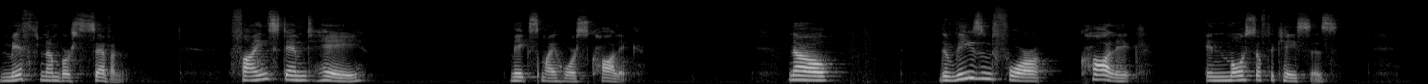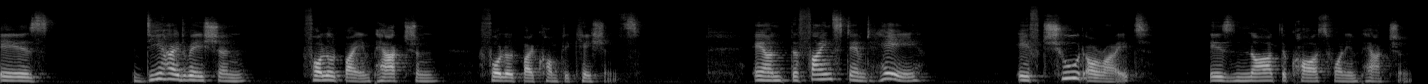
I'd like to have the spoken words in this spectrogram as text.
Myth number seven fine stemmed hay makes my horse colic. Now, the reason for colic in most of the cases is dehydration followed by impaction followed by complications. And the fine stemmed hay, if chewed all right, is not the cause for an impaction.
